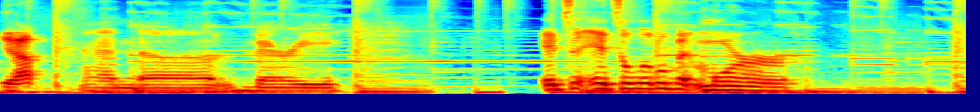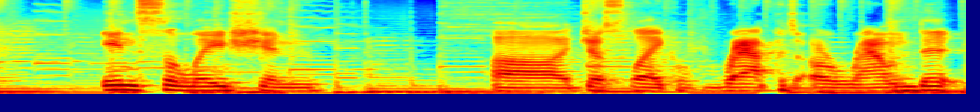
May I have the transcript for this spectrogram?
Yep. and uh very it's it's a little bit more insulation uh just like wrapped around it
